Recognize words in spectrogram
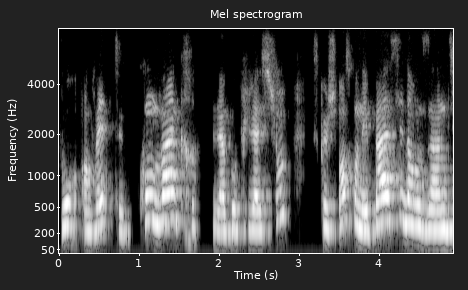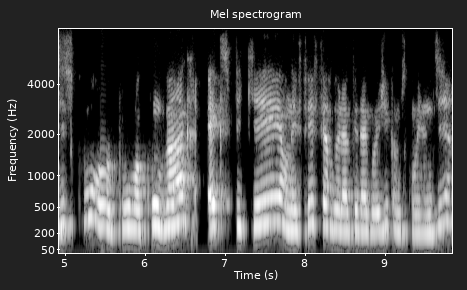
pour en fait convaincre la population, parce que je pense qu'on n'est pas assez dans un discours pour convaincre, expliquer, en effet faire de la pédagogie comme ce qu'on vient de dire,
